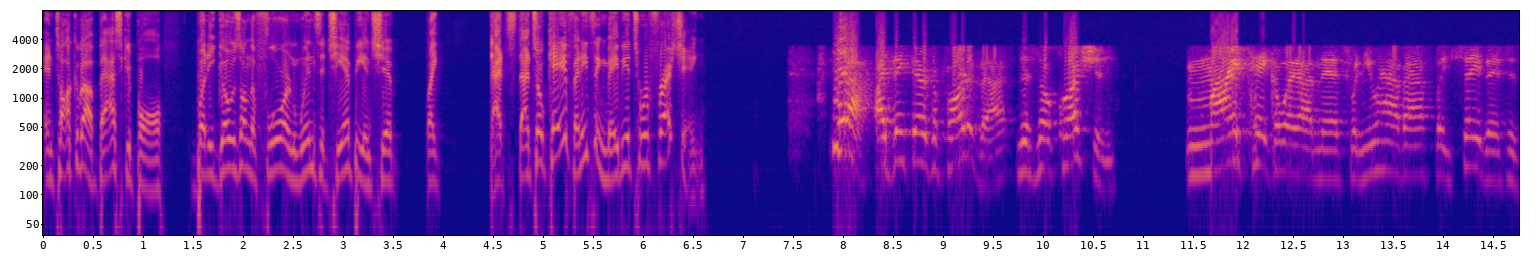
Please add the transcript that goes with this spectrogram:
and talk about basketball, but he goes on the floor and wins a championship, like that's that's okay. If anything, maybe it's refreshing. Yeah, I think there's a part of that. There's no question. My takeaway on this, when you have athletes say this, is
